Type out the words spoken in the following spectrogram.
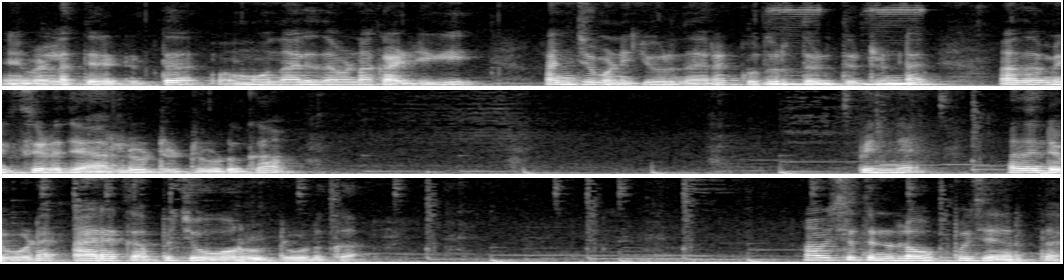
വെള്ളത്തിലിട്ട് മൂന്നാൽ തവണ കഴുകി അഞ്ച് മണിക്കൂർ നേരം കുതിർത്തെടുത്തിട്ടുണ്ട്. അത് മിക്സിയുടെ ജാറിലോട്ട് ഇട്ട് കൊടുക്കാം. പിന്നെ അതിന്റെ കൂടെ അര കപ്പ് ചോറും ഇട്ട് കൊടുക്കുക ആവശ്യത്തിനുള്ള ഉപ്പ് ചേർത്ത്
